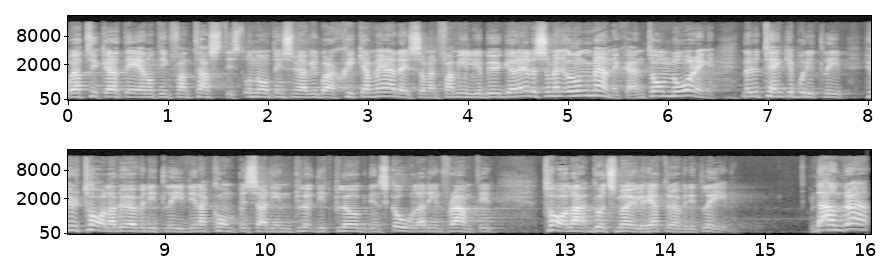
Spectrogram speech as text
Och jag tycker att det är något fantastiskt och någonting som jag vill bara skicka med dig som en familjebyggare eller som en ung människa, en tonåring. När du tänker på ditt liv, hur talar du över ditt liv, dina kompisar, din, ditt plugg, din skola, din framtid? Tala Guds möjligheter över ditt liv. Det andra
